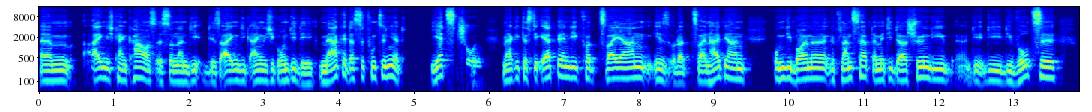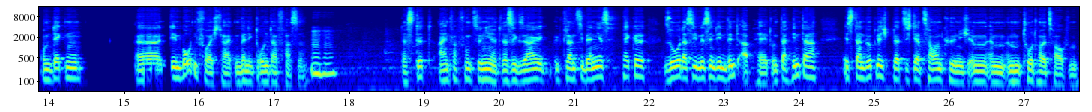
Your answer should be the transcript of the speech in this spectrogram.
ähm, eigentlich kein Chaos ist, sondern die, das die eigentliche Grundidee. Merke, dass das funktioniert. Jetzt schon merke ich, dass die Erdbeeren, die ich vor zwei Jahren oder zweieinhalb Jahren um die Bäume gepflanzt habe, damit die da schön die, die, die, die Wurzel umdecken, äh, den Boden feucht halten, wenn ich drunter fasse. Mhm. Dass das einfach funktioniert. Dass ich sage, ich pflanze die Benjes-Hecke so, dass sie ein bisschen den Wind abhält. Und dahinter ist dann wirklich plötzlich der Zaunkönig im, im, im Totholzhaufen.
